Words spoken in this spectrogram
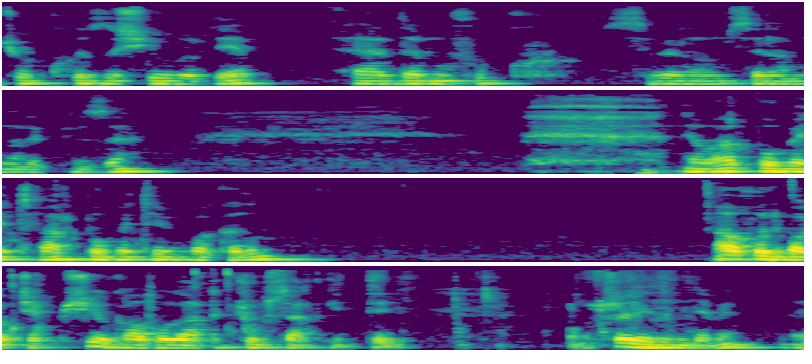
çok hızlı şey olur diye. Erdem Ufuk, Sibel Hanım selamlar hepinize. Ne var? Bobet var. Bobet'e bir bakalım. Afoli bakacak bir şey yok. Afoli artık çok sert gitti. Söyledim demin. Ee,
